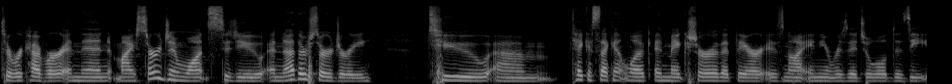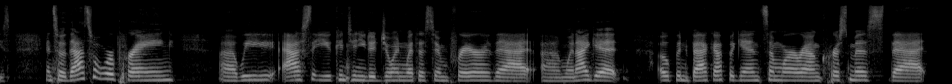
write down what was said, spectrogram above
to recover. And then my surgeon wants to do another surgery to um, take a second look and make sure that there is not any residual disease. And so that's what we're praying. Uh, we ask that you continue to join with us in prayer that um, when I get opened back up again somewhere around Christmas, that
